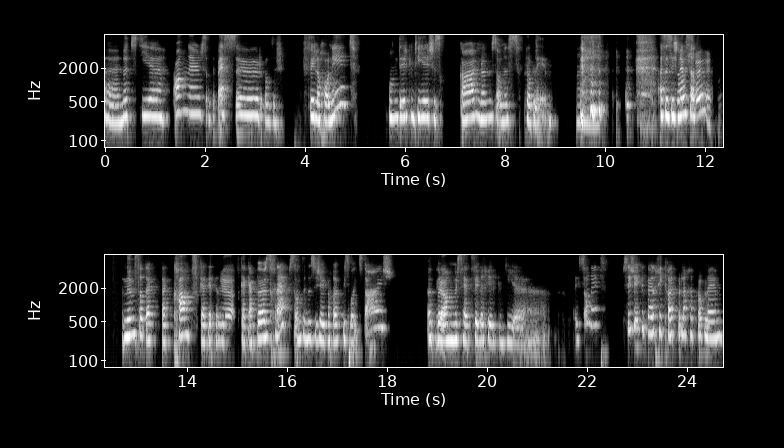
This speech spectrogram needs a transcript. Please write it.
äh, nützt die anders oder besser oder vielleicht auch nicht. Und irgendwie ist es gar nicht mehr so ein Problem. Mhm. also es ist so nicht, mehr so, nicht mehr so der, der Kampf gegen, den, yeah. gegen bösen Krebs, sondern es ist einfach etwas, was jetzt da ist. Jemand ja. anderes hat vielleicht irgendwie, äh, weiß auch nicht, es ist irgendwelche körperlichen Probleme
